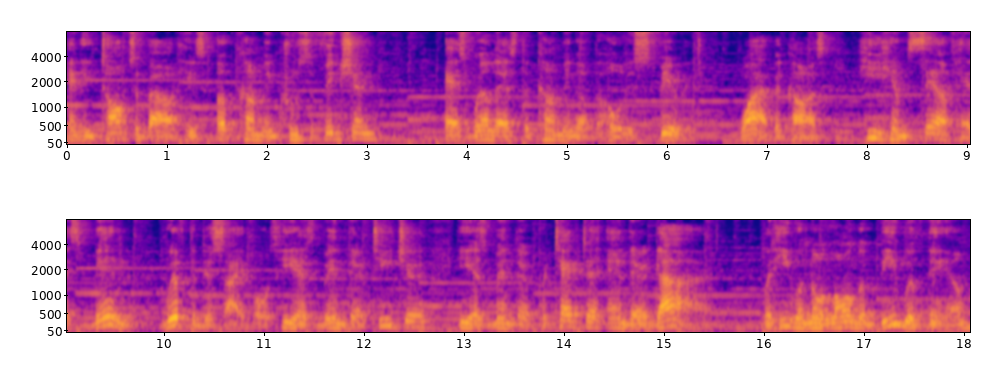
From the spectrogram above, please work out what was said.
And he talks about his upcoming crucifixion as well as the coming of the Holy Spirit. Why? Because he himself has been with the disciples. He has been their teacher, he has been their protector and their guide. But he will no longer be with them,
